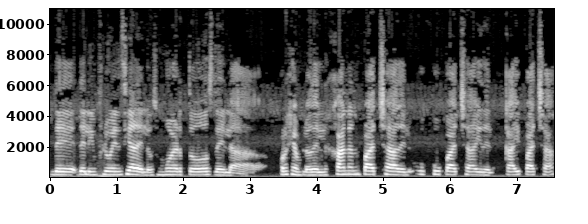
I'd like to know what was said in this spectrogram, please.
de, de la influencia de los muertos de la por ejemplo del Hanan Pacha del Uku Pacha y del Kai Pacha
